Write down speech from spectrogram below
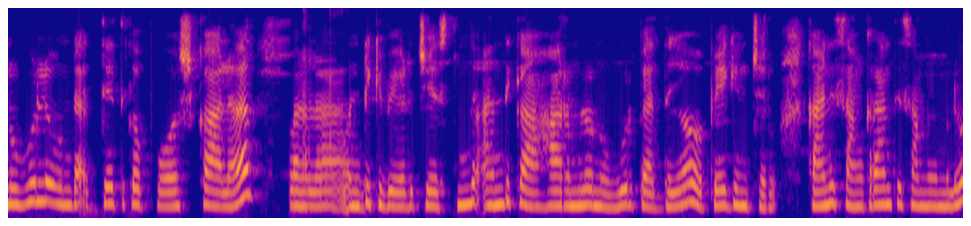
నువ్వుల్లో ఉండే అత్యధిక పోషకాల వల్ల ఒంటికి వేడి చేస్తుంది. అందుకే ఆహారంలో నువ్వులు పెద్ద పెద్దగా ఉపయోగించరు. కానీ సంక్రాంతి సమయంలో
